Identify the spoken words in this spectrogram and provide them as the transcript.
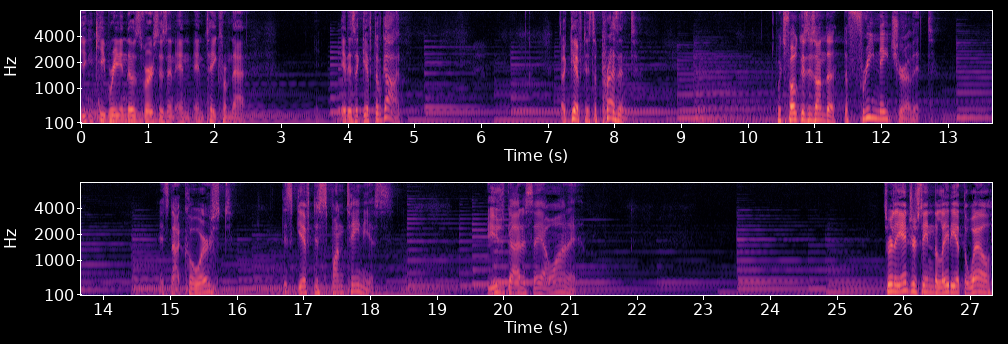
You can keep reading those verses and, and, and take from that. It is a gift of God. A gift, it's a present, which focuses on the, the free nature of it. It's not coerced. This gift is spontaneous. You just got to say, I want it. It's really interesting. The lady at the well,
